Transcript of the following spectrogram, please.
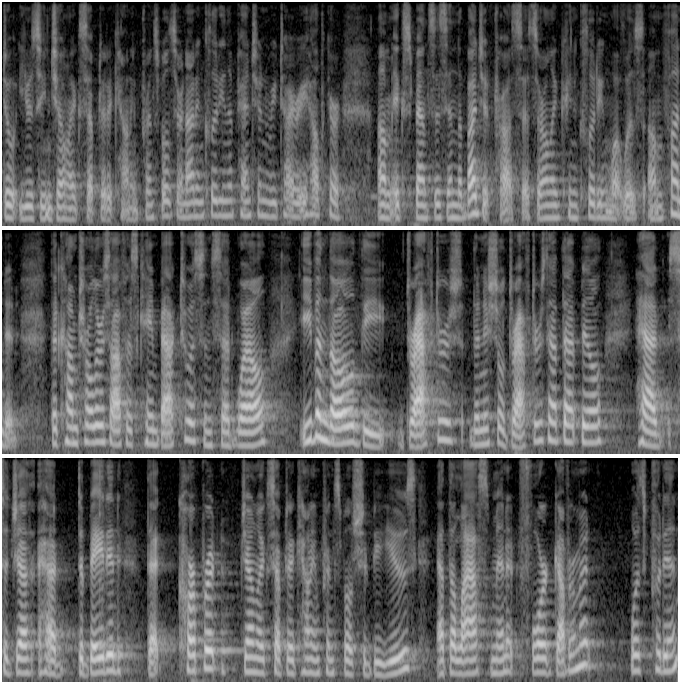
do, using generally accepted accounting principles, they're not including the pension, retiree healthcare um, expenses in the budget process, they're only concluding what was um, funded. The comptroller's office came back to us and said, well, even though the drafters, the initial drafters of that bill had suggest, had debated that corporate generally accepted accounting principles should be used, at the last minute, for government was put in,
